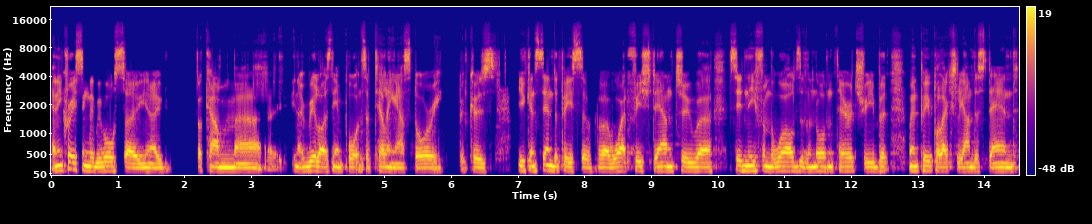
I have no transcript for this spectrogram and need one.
And increasingly, we've also you know become uh, you know realize the importance of telling our story because you can send a piece of uh, white fish down to uh, Sydney from the wilds of the Northern Territory, but when people actually understand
